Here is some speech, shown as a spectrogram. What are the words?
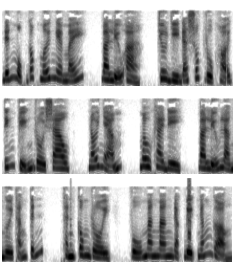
đến một góc mới nghe máy, bà Liễu à, chưa gì đã sốt ruột hỏi tiến triển rồi sao, nói nhảm, mau khai đi, bà Liễu là người thẳng tính, thành công rồi, vụ mang mang đặc biệt ngắn gọn,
